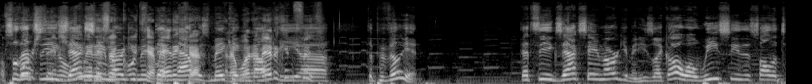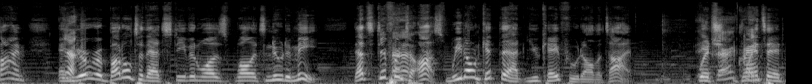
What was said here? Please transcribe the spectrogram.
Of So that's the exact same I go argument that Pat was making about American the uh, the pavilion. That's the exact same argument. He's like, "Oh, well, we see this all the time," and Yeah. your rebuttal to that, Stephen, was, "Well, it's new to me." That's different to Uh-huh. us. We don't get that UK food all the time. Which, Exactly. granted,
